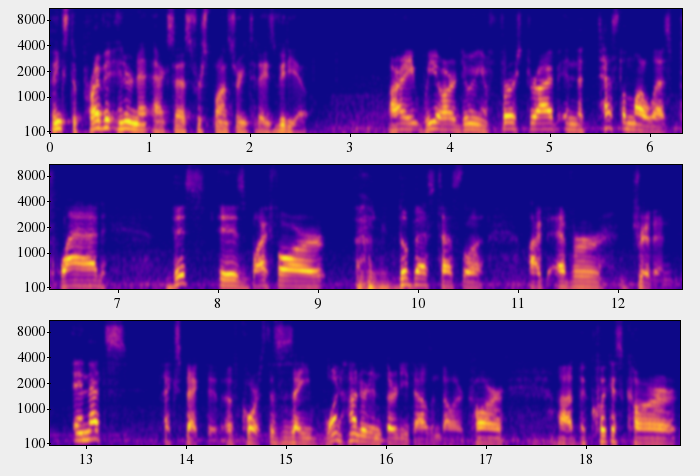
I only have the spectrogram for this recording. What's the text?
Thanks to Private Internet Access for sponsoring today's video. All right, we are doing a first drive in the Tesla Model S Plaid. This is by far the best Tesla I've ever driven. And that's expected, of course. This is a $130,000 car, uh, the quickest car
